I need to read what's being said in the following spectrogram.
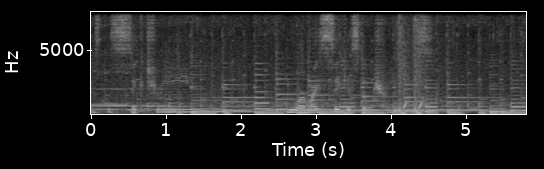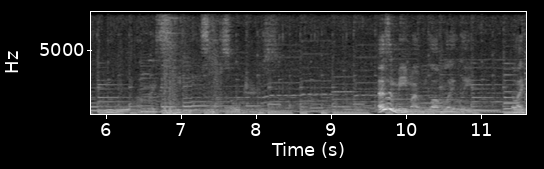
is the sick tree? You are my sickest of trees. You are my sleepiest of soldiers. That's a meme I've loved lately. Like,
